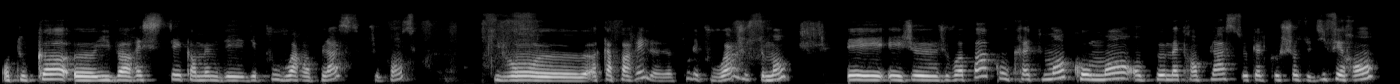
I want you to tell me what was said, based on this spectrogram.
En tout cas, euh, il va rester quand même des, pouvoirs en place, je pense, qui vont euh, accaparer tous les pouvoirs, justement. Et, je ne vois pas concrètement comment on peut mettre en place quelque chose de différent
